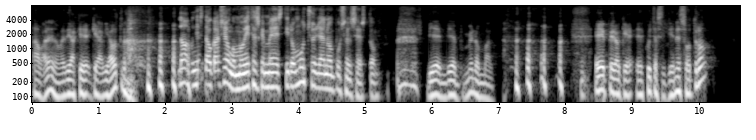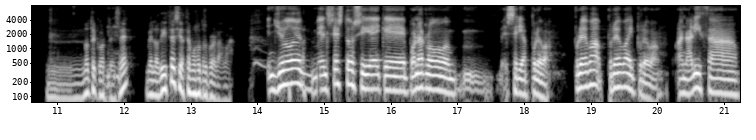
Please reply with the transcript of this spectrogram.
Ah, vale, no me digas que, había otro. No, en esta ocasión, como me dices que me estiro mucho, ya no puse el sexto. Bien, bien, pues menos mal. Eh, pero que, escucha, si tienes otro, mm, no te cortes, ¿eh? Me lo dices y hacemos otro programa. Yo, el sexto, si hay que ponerlo, mm, sería prueba. Prueba, prueba y prueba. Analiza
